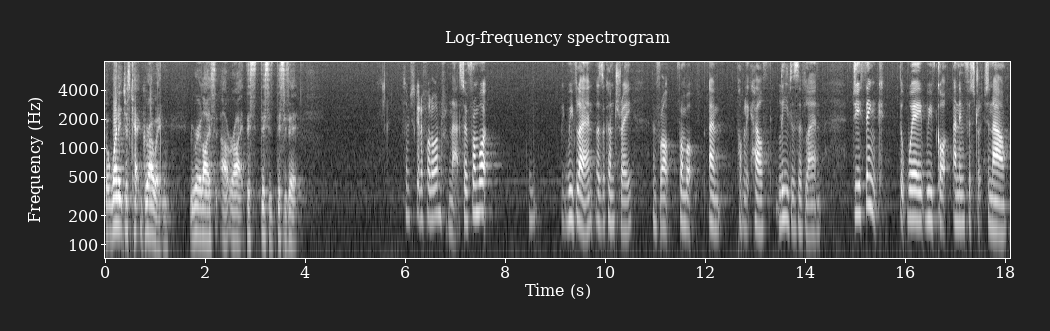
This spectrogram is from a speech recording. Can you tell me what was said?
But when it just kept growing, we realized, oh, right, this, this, is, this is it. So I'm just going to follow on from that. So from what we've learned as a country and from, from what um, public health leaders have learned, do you think that we, we've got an infrastructure now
